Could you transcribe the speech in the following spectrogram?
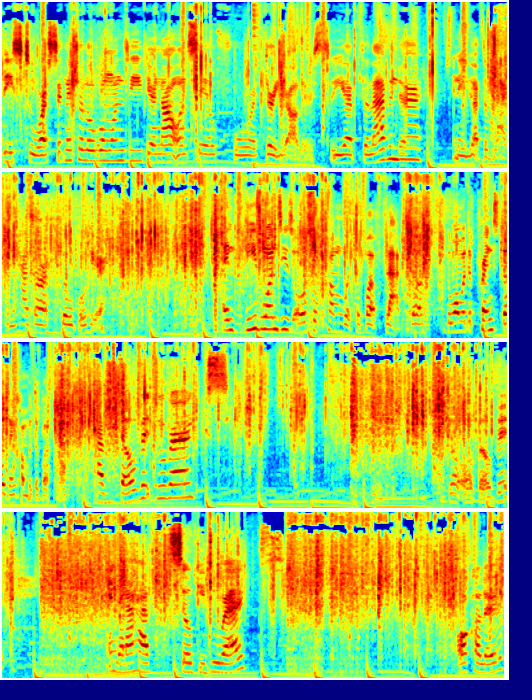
these two are signature logo onesie. They're now on sale for 30 dollars. So you have the lavender and then you have the black and it has our logo here. And these onesies also come with the butt flap. The, the one with the prints doesn't come with the butt flap. I have velvet do rags. These are all velvet. And then I have silky do rags. All colors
